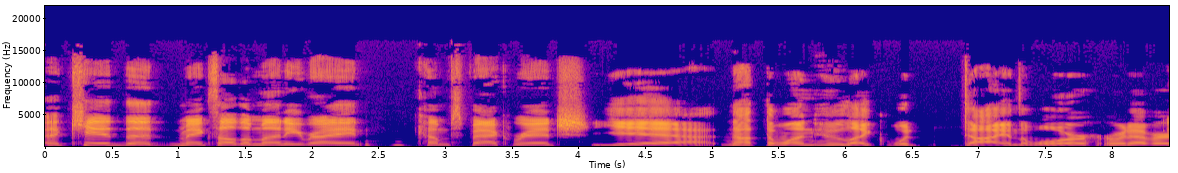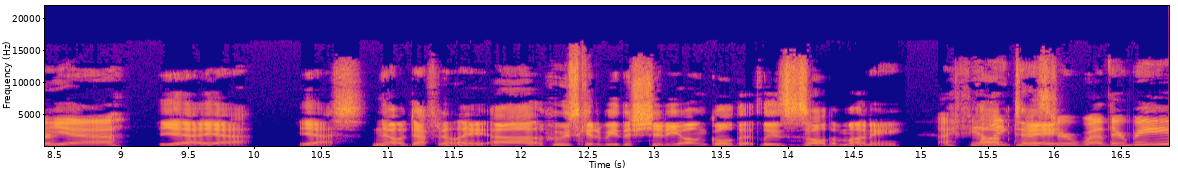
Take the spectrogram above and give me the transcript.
a kid that makes all the money, right? Comes back rich. Yeah, not the one who like would die in the war or whatever. Yeah. Yeah, yeah. Yes. No, definitely. Uh who's gonna be the shitty uncle that loses all the money? I feel Pop like Tate? Mr. Weatherbee,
